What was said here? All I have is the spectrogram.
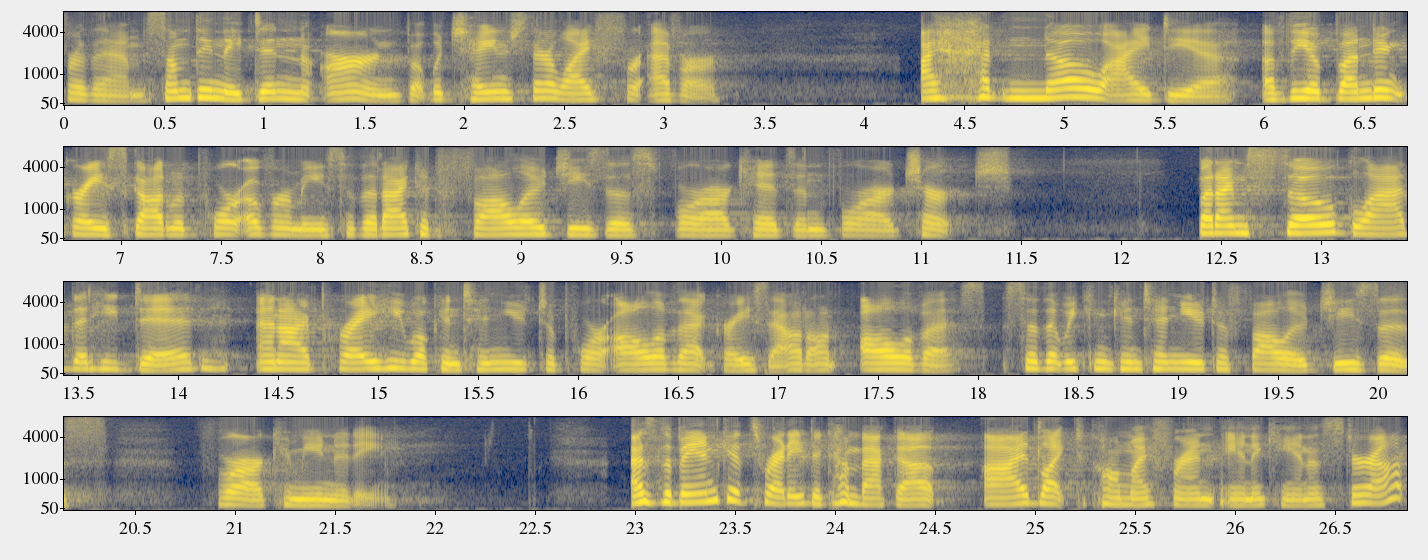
for them, something they didn't earn but would change their life forever. I had no idea of the abundant grace God would pour over me so that I could follow Jesus for our kids and for our church. But I'm so glad that He did, and I pray He will continue to pour all of that grace out on all of us so that we can continue to follow Jesus for our community. As the band gets ready to come back up, I'd like to call my friend Anna Canister up.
